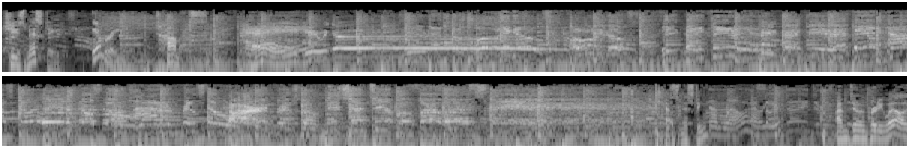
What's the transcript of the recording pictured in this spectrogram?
She's Misty Embry Thomas. Hey, here we go. Holy Ghost, Holy Ghost, Big Bang Theory, Big Bang Theory, Pentecostal, Pentecostal, Fire and Brimstone, Fire and Brimstone, Misty? I'm well. How are you? I'm doing pretty well.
